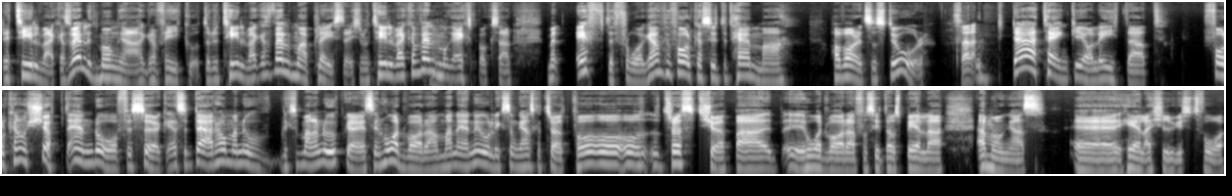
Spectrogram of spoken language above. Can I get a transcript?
det tillverkas väldigt många grafikkort och det tillverkas väldigt många Playstation och tillverkas väldigt många Xboxar. Men efterfrågan för folk har suttit hemma har varit så stor. Så det. Och där tänker jag lite att folk har nog köpt ändå och försökt. Alltså där har man nog, liksom, man har nog uppgraderat sin hårdvara. Och man är nog liksom ganska trött på att och, och tröstköpa eh, hårdvara för att sitta och spela Among us. Eh, hela 2022.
